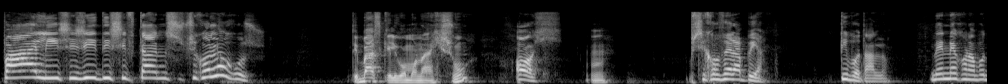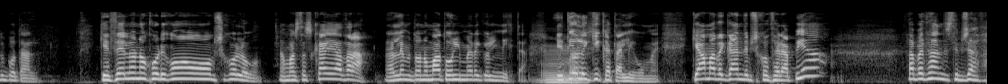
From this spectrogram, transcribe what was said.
Πάλι η συζήτηση φτάνει στους ψυχολόγους. Την πας και λίγο μονάχη σου. Όχι. Μμ. Ψυχοθεραπεία. Τίποτα άλλο. Δεν έχω να πω τίποτα άλλο. Και θέλω ένα χορηγό ψυχολόγο. Να μας τα σκάει αδρά. Να λέμε το όνομά του όλη μέρα και όλη νύχτα. Γιατί όλο εκεί καταλήγουμε. Και άμα δεν κάνετε ψυχοθεραπεία, θα πεθάνετε στην ψάθα.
